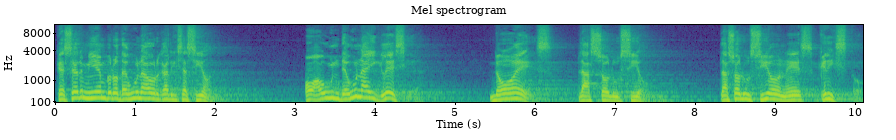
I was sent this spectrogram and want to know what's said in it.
que ser miembro de una organización o aún de una iglesia no es la solución. La solución es Cristo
